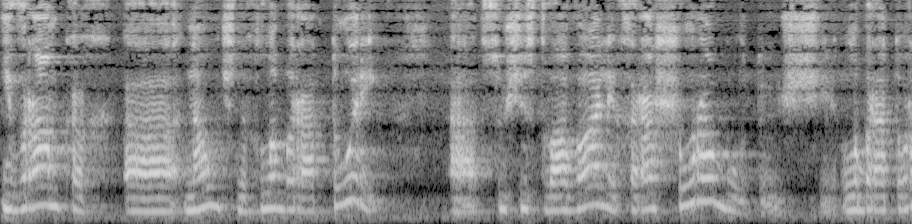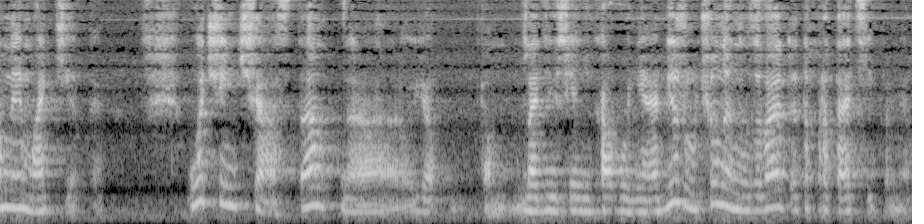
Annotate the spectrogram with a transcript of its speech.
И в рамках э, научных лабораторий э, существовали хорошо работающие лабораторные макеты. Очень часто, э, я там, надеюсь, я никого не обижу, ученые называют это прототипами.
